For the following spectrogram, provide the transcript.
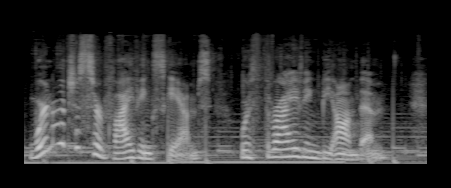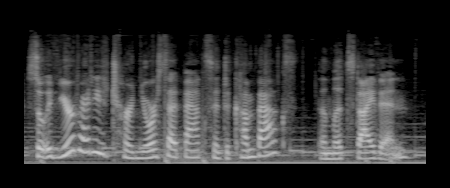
We're not just surviving scams, we're thriving beyond them. So if you're ready to turn your setbacks into comebacks, then let's dive in.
